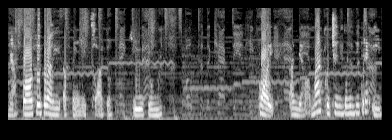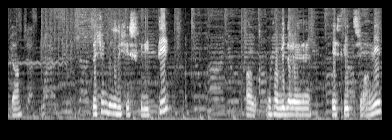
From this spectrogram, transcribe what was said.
ne ha pochi però è appena iniziato su youtube. Poi andiamo Marco 123 Ita. 312 iscritti. Oh, per far vedere le iscrizioni.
